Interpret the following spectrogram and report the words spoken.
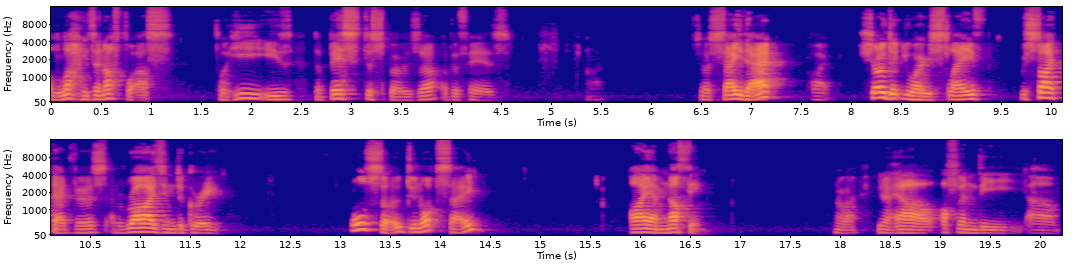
Allah is enough for us, for He is the best disposer of affairs. So say that, right? Show that you are His slave, recite that verse, and rise in degree. Also, do not say, I am nothing. Right? You know how often the um,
